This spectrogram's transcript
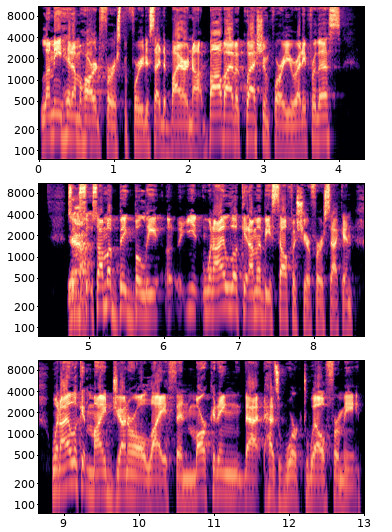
let me hit them hard first before you decide to buy or not. Bob, I have a question for you. you. Ready for this? So, yeah. so, so I'm a big believer. Uh, when I look at, I'm going to be selfish here for a second. When I look at my general life and marketing that has worked well for me,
